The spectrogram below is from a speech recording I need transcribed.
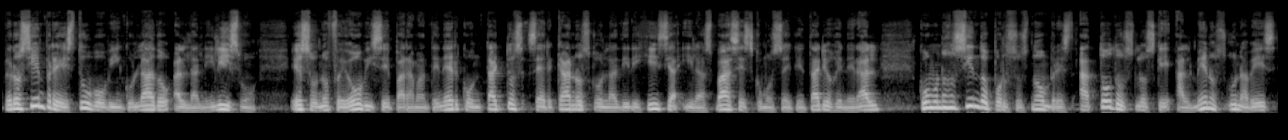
pero siempre estuvo vinculado al danilismo. Eso no fue óbice para mantener contactos cercanos con la dirigencia y las bases como secretario general, conociendo por sus nombres a todos los que al menos una vez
